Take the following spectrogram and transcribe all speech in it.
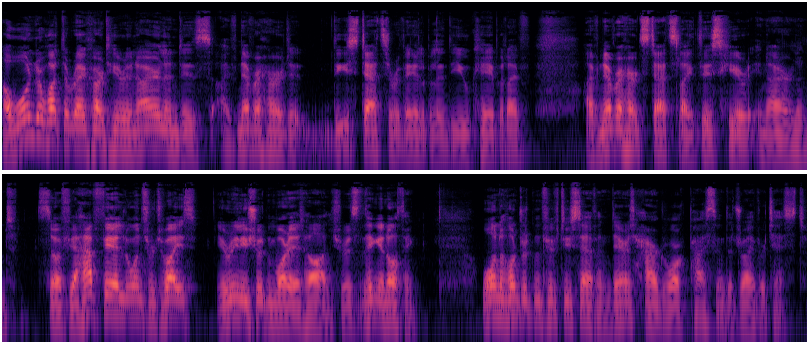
I wonder what the record here in Ireland is. I've never heard it. These stats are available in the UK, but I've I've never heard stats like this here in Ireland. So if you have failed once or twice, you really shouldn't worry at all. Sure, it's a thing of nothing. 157. There's hard work passing the driver test.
